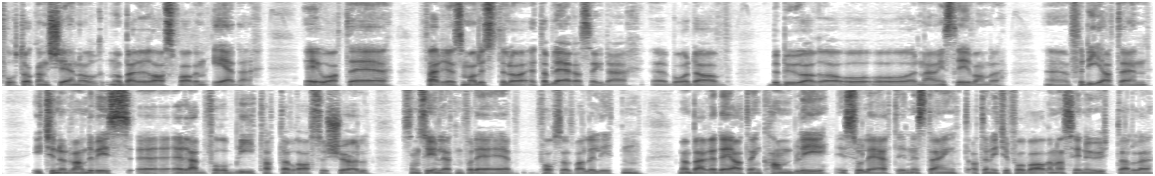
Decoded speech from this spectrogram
fort kan skje når, når, bare rasfaren er der, er jo at det er færre som har lyst til å etablere seg der, både av beboere og, og næringsdrivende, fordi at en ikke nødvendigvis er redd for å bli tatt av raset sjøl. Sannsynligheten for det er fortsatt veldig liten. Men bare det at en kan bli isolert, innestengt, at en ikke får varene sine ut, eller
